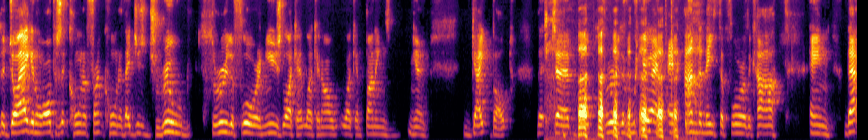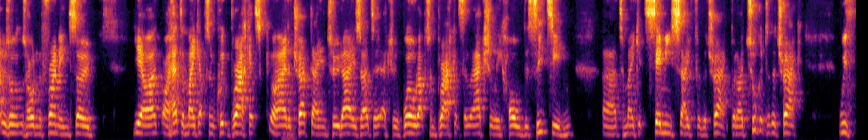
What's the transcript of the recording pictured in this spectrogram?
the diagonal opposite corner, front corner, they just drilled through the floor and used like a like an old like a Bunnings you know gate bolt that uh, bolt through the rear and, and, underneath the floor of the car, and that was all that was holding the front end. So. Yeah, I, I had to make up some quick brackets. I had a track day in two days. So I had to actually weld up some brackets that would actually hold the seats in uh, to make it semi-safe for the track. But I took it to the track with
